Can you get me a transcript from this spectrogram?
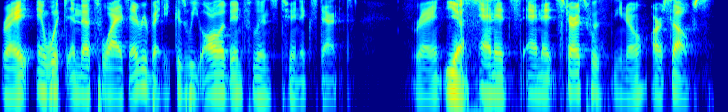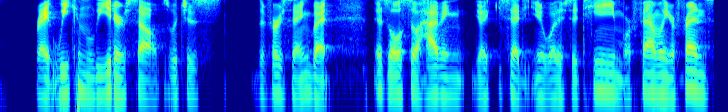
right? And which and that's why it's everybody because we all have influence to an extent, right? Yes. and it's and it starts with you know ourselves right we can lead ourselves which is the first thing but it's also having like you said you know whether it's a team or family or friends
